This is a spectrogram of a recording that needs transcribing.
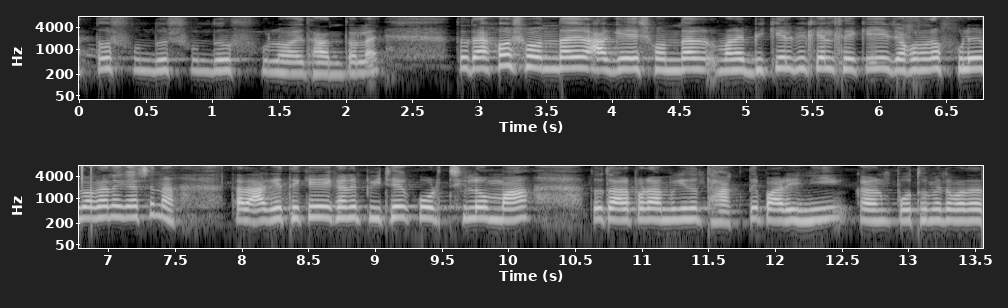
এত সুন্দর সুন্দর ফুল হয় ধানতলায়। তো দেখো সন্ধ্যার আগে, সন্ধ্যার মানে বিকেল বিকেল থেকেই যখন ওরা ফুলের বাগানে গেছে না, তার আগে থেকে এখানে পিঠে করছিল মা। তো তারপর আমি কিন্তু থাকতে পারিনি, কারণ প্রথমে তোমাদের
